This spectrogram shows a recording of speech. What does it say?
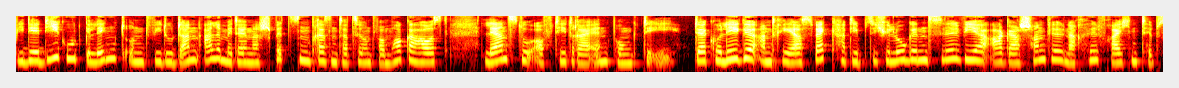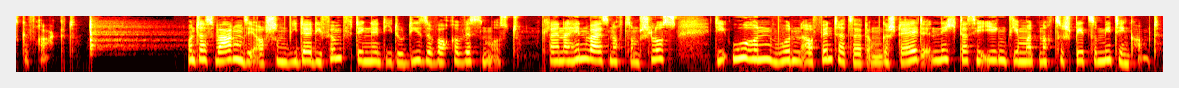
Wie dir die gut gelingt und wie du dann alle mit deiner Spitzenpräsentation vom Hocker haust, lernst du auf t3n.de. Der Kollege Andreas Weck hat die Psychologin Silvia Aga-Schontel nach hilfreichen Tipps gefragt. Und das waren sie auch schon wieder, die fünf Dinge, die du diese Woche wissen musst. Kleiner Hinweis noch zum Schluss. Die Uhren wurden auf Winterzeit umgestellt. Nicht, dass hier irgendjemand noch zu spät zum Meeting kommt.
